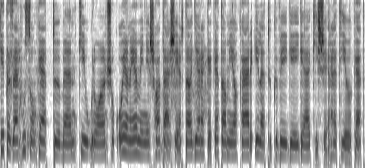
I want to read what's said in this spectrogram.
2022-ben kiugróan sok olyan élmény és hatás érte a gyerekeket, ami akár életük végéig elkísérheti őket.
